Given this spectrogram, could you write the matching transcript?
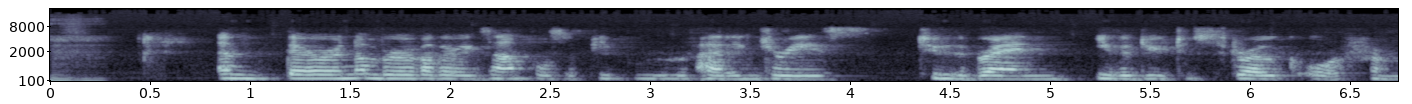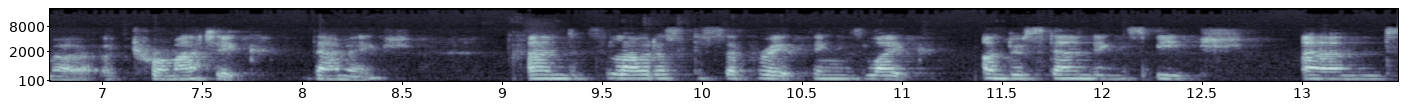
Mm-hmm. And there are a number of other examples of people who have had injuries to the brain, either due to stroke or from a, a traumatic damage. And it's allowed us to separate things like understanding speech and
